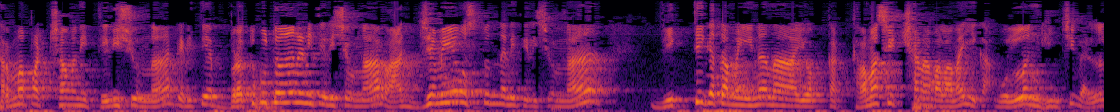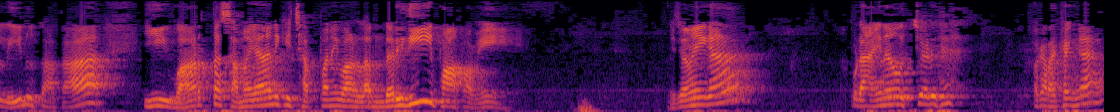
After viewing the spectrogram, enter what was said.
ధర్మపక్షమని తెలిసున్నా పెడితే బ్రతుకుతానని తెలిసున్నా రాజ్యమే వస్తుందని తెలిసున్నా వ్యక్తిగతమైన నా యొక్క క్రమశిక్షణ వలన ఇక ఉల్లంఘించి వెళ్ళలేను తాత. ఈ వార్త సమయానికి చెప్పని వాళ్ళందరిదీ పాపమే. నిజమేగా? ఇప్పుడు ఆయన వచ్చాడుగా ఒక రకంగా.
